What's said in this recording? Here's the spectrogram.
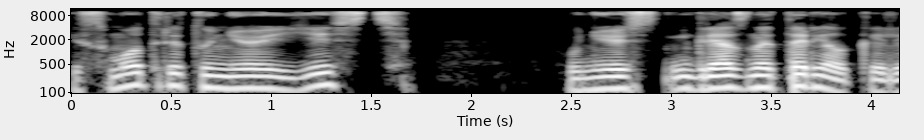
И смотрит, у нее есть у нее есть грязная тарелка, и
